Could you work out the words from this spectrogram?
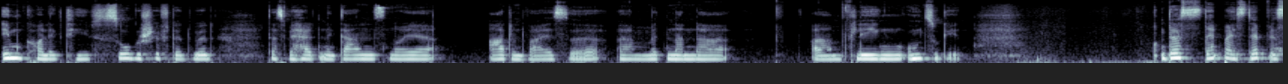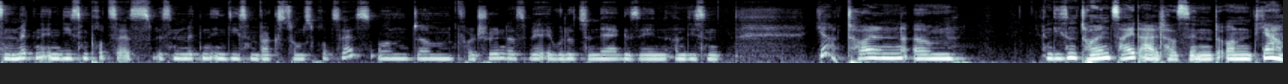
im Kollektiv so geschiftet wird, dass wir halt eine ganz neue Art und Weise ähm, miteinander ähm, pflegen, umzugehen. Und das Step by Step, wir sind mitten in diesem Prozess, wir sind mitten in diesem Wachstumsprozess und ähm, voll schön, dass wir evolutionär gesehen an diesem ja, tollen, ähm, in diesem tollen Zeitalter sind. Und ja,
